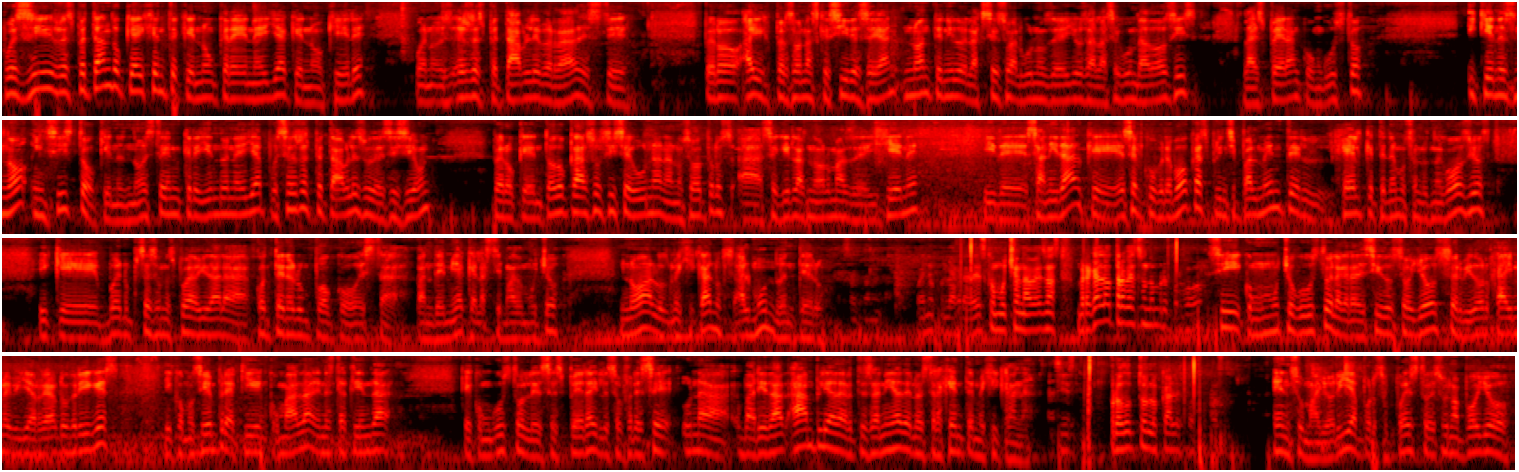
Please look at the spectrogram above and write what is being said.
Pues sí, respetando que hay gente que no cree en ella, que no quiere, bueno, es, es respetable, ¿verdad? Este, pero hay personas que sí desean, no han tenido el acceso algunos de ellos a la segunda dosis, la esperan con gusto. Y quienes no, insisto, quienes no estén creyendo en ella, pues es respetable su decisión, pero que en todo caso sí se unan a nosotros a seguir las normas de higiene y de sanidad, que es el cubrebocas principalmente, el gel que tenemos en los negocios y que, bueno, pues eso nos puede ayudar a contener un poco esta pandemia que ha lastimado mucho, no a los mexicanos, al mundo entero. Bueno, pues le agradezco mucho una vez más. ¿Me regala otra vez su nombre, por favor? Sí, con mucho gusto, el agradecido soy yo, servidor Jaime Villarreal Rodríguez, y como siempre aquí en Comala, en esta tienda que con gusto les espera y les ofrece una variedad amplia de artesanía de nuestra gente mexicana. Así es. Productos locales, por supuesto. En su mayoría, por supuesto, es un apoyo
